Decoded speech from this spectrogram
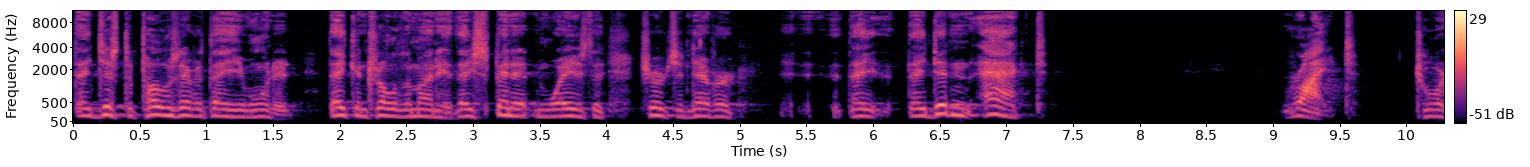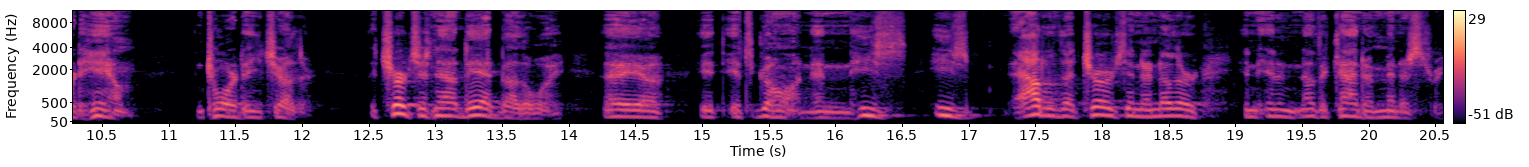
they just opposed everything he wanted. They controlled the money. They spent it in ways that church had never, they, they didn't act right toward him and toward each other. The church is now dead, by the way. They, uh, it, has gone, and he's he's out of that church in another in, in another kind of ministry.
